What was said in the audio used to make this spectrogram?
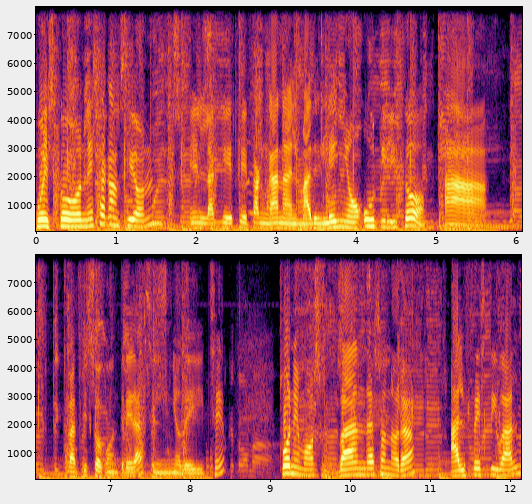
Pues con esa canción en la que Zetangana, el madrileño, utilizó a Francisco Contreras, el niño de Elche, ponemos banda sonora al Festival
